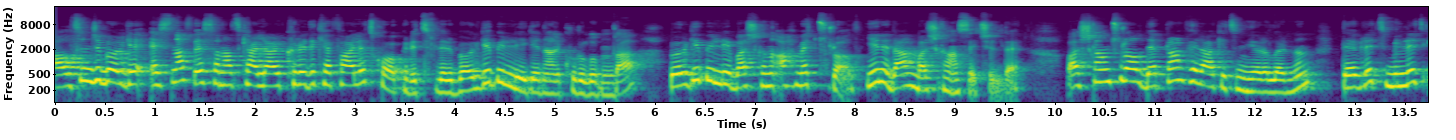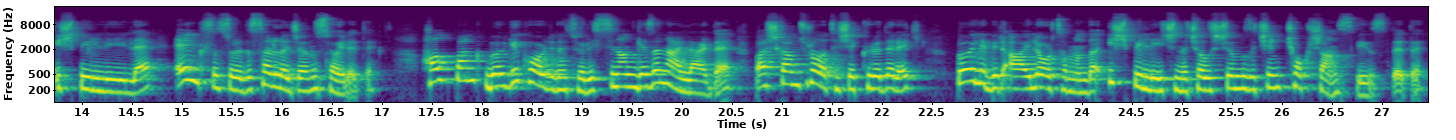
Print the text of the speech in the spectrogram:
6. Bölge Esnaf ve Sanatkarlar Kredi Kefalet Kooperatifleri Bölge Birliği Genel Kurulu'nda Bölge Birliği Başkanı Ahmet Tural yeniden başkan seçildi. Başkan Tural deprem felaketinin yaralarının devlet millet işbirliği ile en kısa sürede sarılacağını söyledi. Halkbank Bölge Koordinatörü Sinan Gezenerler de Başkan Tural'a teşekkür ederek Böyle bir aile ortamında işbirliği içinde çalıştığımız için çok şanslıyız dedi.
